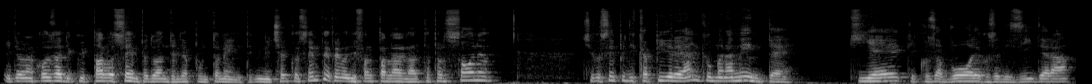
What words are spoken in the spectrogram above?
ed è una cosa di cui parlo sempre durante gli appuntamenti, quindi cerco sempre prima di far parlare l'altra persona, cerco sempre di capire anche umanamente chi è, che cosa vuole, cosa desidera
